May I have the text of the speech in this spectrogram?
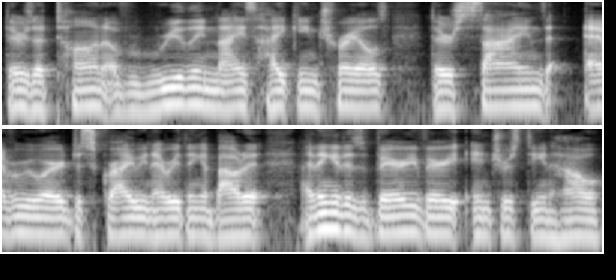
There's a ton of really nice hiking trails. There's signs everywhere describing everything about it. I think it is very very interesting how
